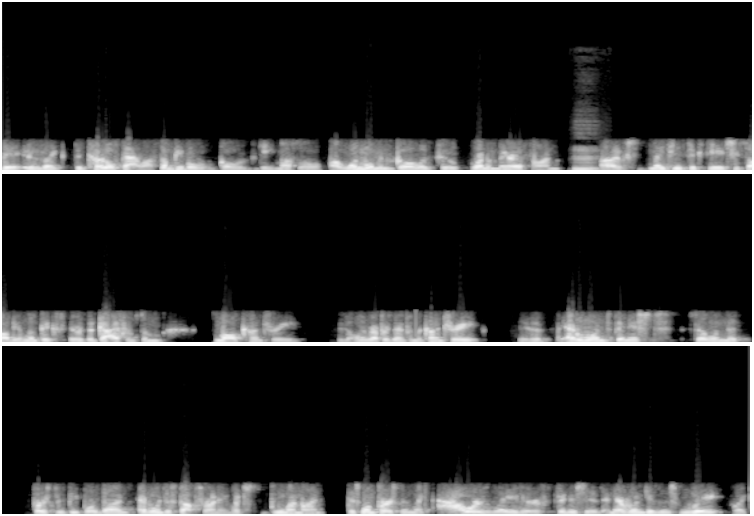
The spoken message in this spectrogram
it was like the total fat loss. Some people's goal is to gain muscle. Uh, one woman's goal was to run a marathon. Mm. Uh, 1968, she saw the Olympics. There was a guy from some small country. He's the only representative from the country. Everyone's finished. So when the first three people are done, everyone just stops running, which blew my mind. This one person, like hours later, finishes, and everyone gives this rate, like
